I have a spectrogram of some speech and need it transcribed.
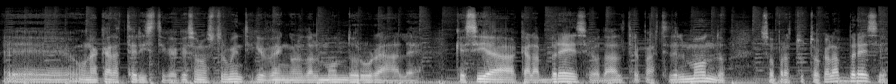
eh, una caratteristica, che sono strumenti che vengono dal mondo rurale, che sia calabrese o da altre parti del mondo, soprattutto calabrese,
